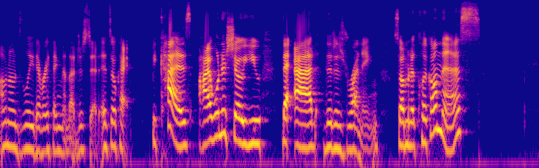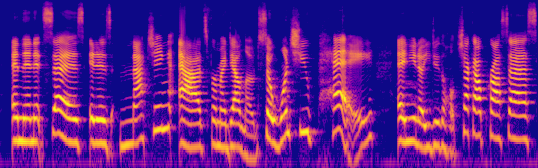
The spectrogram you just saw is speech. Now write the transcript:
I'm going to delete everything that I just did. It's okay because I want to show you the ad that is running. So I'm going to click on this and then it says it is matching ads for my download. So once you pay and you know, you do the whole checkout process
